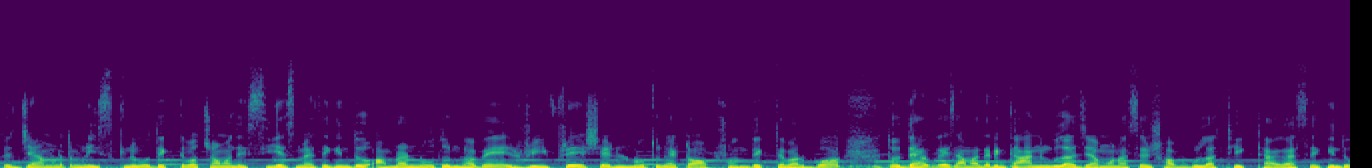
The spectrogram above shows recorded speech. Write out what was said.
তো যেমন তোমরা স্ক্রিনে মধ্যে দেখতে পাচ্ছ, আমাদের সিএস ম্যাচে কিন্তু আমরা নতুনভাবে রিফ্রেশের নতুন একটা অপশন দেখতে পারব। তো দেখো গেছে আমাদের গানগুলো যেমন আছে, সবগুলো ঠিকঠাক আছে, কিন্তু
